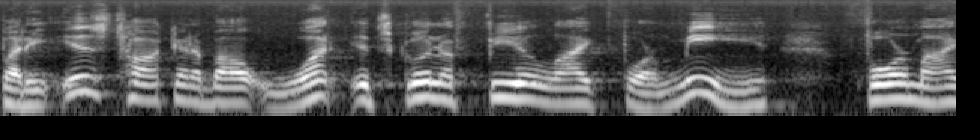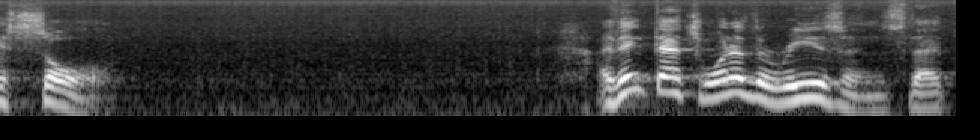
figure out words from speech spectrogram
but he is talking about what it's going to feel like for me, for my soul. I think that's one of the reasons that,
